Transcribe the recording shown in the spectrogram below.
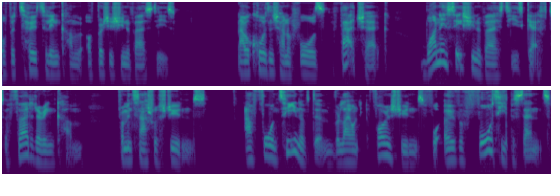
of the total income of British universities. Now, according to Channel 4's Fact Check, one in six universities get a third of their income from international students, and 14 of them rely on foreign students for over 40%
